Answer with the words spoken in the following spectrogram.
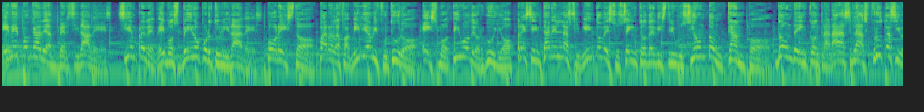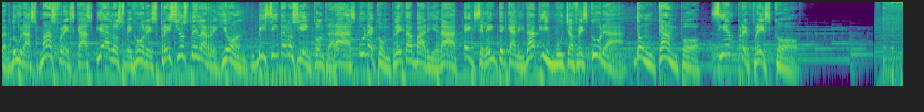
En época de adversidades, siempre debemos ver oportunidades. Por esto, para la familia Mi Futuro, es motivo de orgullo presentar el nacimiento de su centro de distribución Don Campo, donde encontrarás las frutas y verduras más frescas y a los mejores precios de la región. Visítanos y encontrarás una completa variedad, excelente calidad y mucha frescura. Don Campo, siempre fresco.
